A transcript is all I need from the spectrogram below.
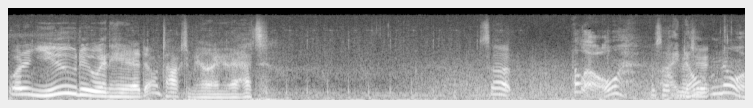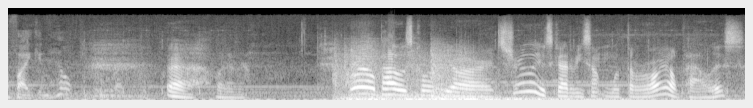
What are you doing here? Don't talk to me like that. What's up? Hello. What's up, I midget? don't know if I can help you. Uh, whatever. Royal Palace Courtyard. Surely it's got to be something with the Royal Palace.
